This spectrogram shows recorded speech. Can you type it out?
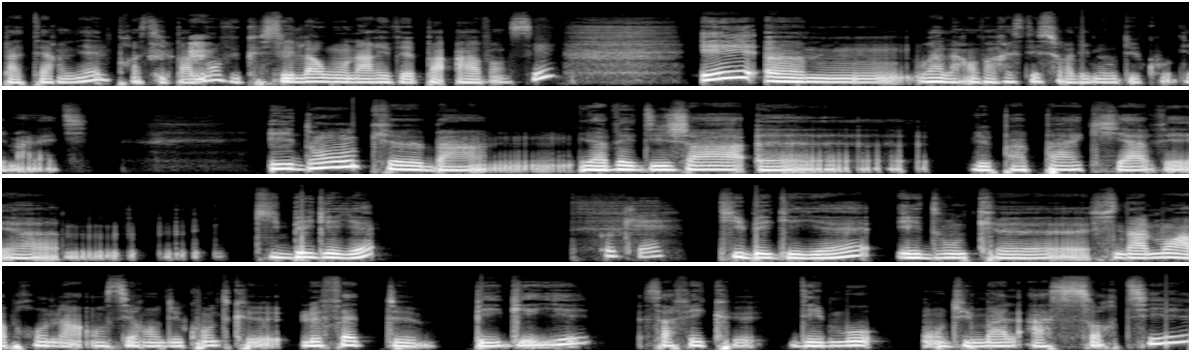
paternelle principalement, vu que c'est là où on n'arrivait pas à avancer. Et euh, voilà, on va rester sur les mots du coup, les maladies. Et donc, euh, ben, il y avait déjà euh, le papa qui avait qui bégayait, Ok. qui bégayait, et donc finalement après on a on s'est rendu compte que le fait de bégayer, ça fait que des mots ont du mal à sortir,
